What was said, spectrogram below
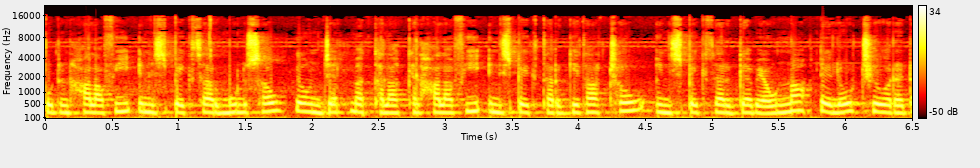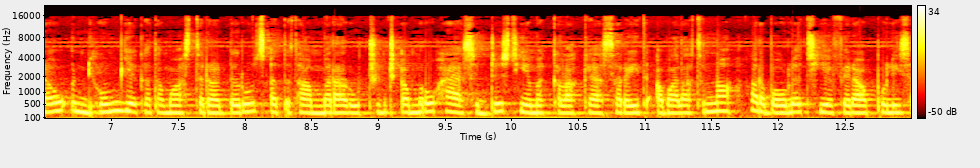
ቡድን ኃላፊ ኢንስፔክተር ሙሉ ሰው፣ የወንጀል መከላከል ኃላፊ ኢንስፔክተር ጌታቸው፣ ኢንስፔክተር ገበያውና ሌሎች የወረዳው እንዲሁም የከተማ አስተዳደሩ ጸጥታ አመራሮችን ጨምሮ 26 የመከላከያ ሰራዊት አባላትና 42 የፌዴራል ፖሊስ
